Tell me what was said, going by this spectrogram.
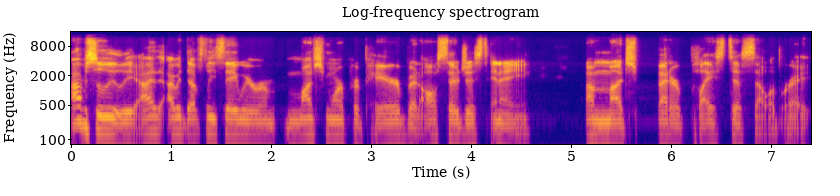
Absolutely. I, I would definitely say we were much more prepared, but also just in a, a much better place to celebrate.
